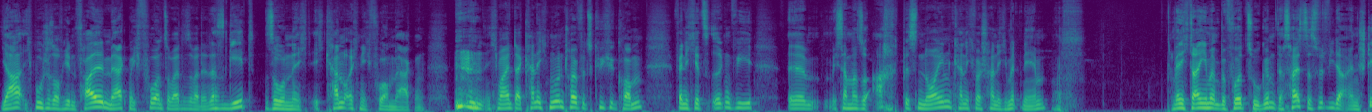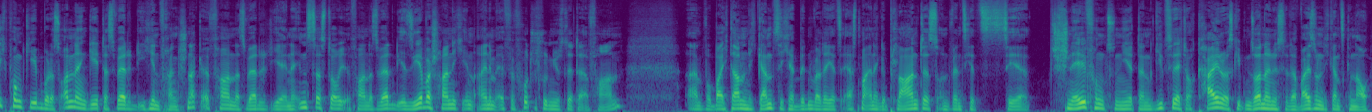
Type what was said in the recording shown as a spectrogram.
ja, ich buche das auf jeden Fall, merke mich vor und so weiter und so weiter. Das geht so nicht. Ich kann euch nicht vormerken. Ich meine, da kann ich nur in Teufels Küche kommen. Wenn ich jetzt irgendwie, äh, ich sag mal so acht bis neun kann ich wahrscheinlich mitnehmen wenn ich da jemanden bevorzuge. Das heißt, es wird wieder einen Stichpunkt geben, wo das online geht. Das werdet ihr hier in Frank Schnack erfahren, das werdet ihr in der Insta-Story erfahren, das werdet ihr sehr wahrscheinlich in einem FF Fotoschul Newsletter erfahren. Ähm, wobei ich da noch nicht ganz sicher bin, weil da jetzt erstmal einer geplant ist und wenn es jetzt sehr schnell funktioniert, dann gibt es vielleicht auch keinen oder es gibt einen Sondernewsletter, weiß ich noch nicht ganz genau.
